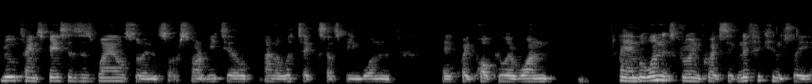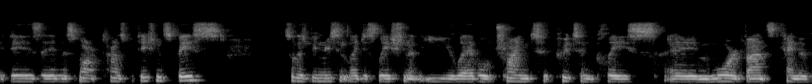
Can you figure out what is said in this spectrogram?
real-time spaces as well. So in sort of smart retail analytics, that's been one uh, quite popular one. Um, but one that's growing quite significantly is in the smart transportation space. So there's been recent legislation at the EU level trying to put in place um, more advanced kind of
